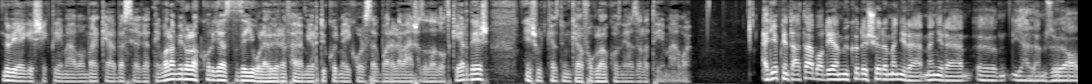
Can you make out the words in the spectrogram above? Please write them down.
női egészség témában be kell beszélgetni valamiről, akkor ugye ezt azért jól előre felmértük, hogy melyik országban releváns az adott kérdés, és úgy kezdünk el foglalkozni ezzel a témával. Egyébként általában a DL működésére mennyire, mennyire jellemző a,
